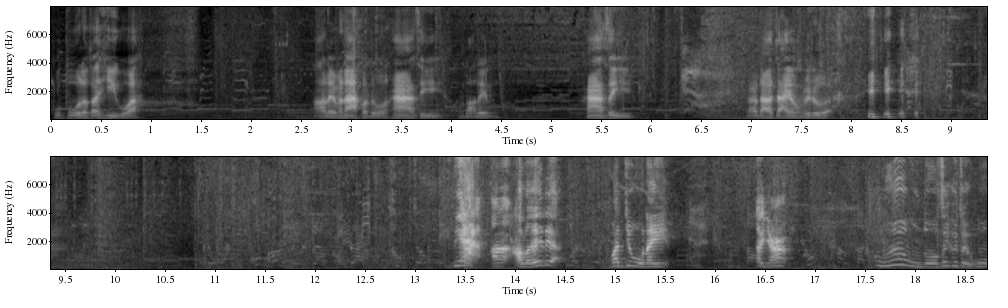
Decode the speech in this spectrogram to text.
พูดพูดแล้วก็หิวอะ เอาเลยมาหน้าคอนโดห้าสี่รอเล่นห้าสี่ดาวใจผมไม่ถูกอะ เนี่ยเอาเอาเลยเนี่ย มันอยู่ในอะไรเงี้ยมือมึงโดนเส้นก๋วยเตี๋ยวกู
